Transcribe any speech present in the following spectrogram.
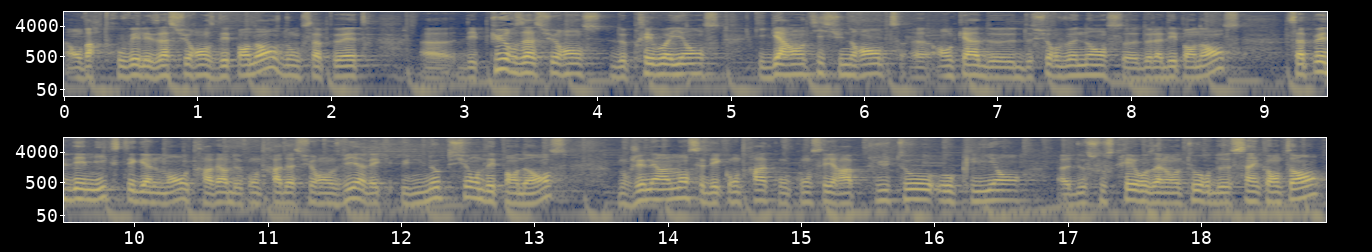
On va retrouver les assurances dépendance, donc ça peut être euh, des pures assurances de prévoyance qui garantissent une rente euh, en cas de, survenance de la dépendance. Ça peut être des mixtes également au travers de contrats d'assurance vie avec une option dépendance. Donc généralement, c'est des contrats qu'on conseillera plutôt aux clients euh, de souscrire aux alentours de 50 ans.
